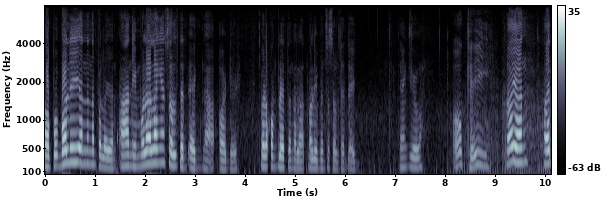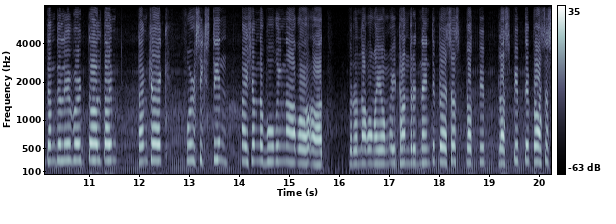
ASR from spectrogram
Opo, bali, ano na pala yan? Anim. Wala lang yung salted egg na order. Pero kompleto na lahat, maliban sa salted egg. Thank you. Okay. So, yun. Item delivered, tol. Time, time check. 416. Ay, siyam na booking na ako at meron na ako ngayong 890 pesos plus, plus 50 pesos.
